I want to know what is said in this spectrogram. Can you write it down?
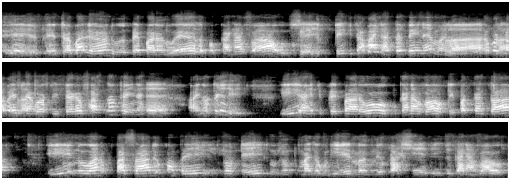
é, é, trabalhando, preparando ela para o carnaval. Você tem que trabalhar também, né, mano? Claro, claro, esse claro. negócio de pega fácil não tem, né? É. Aí não tem jeito. E a gente preparou para o carnaval, tem para cantar. E no ano passado eu comprei, juntei, junto com mais algum dinheiro, meu, meu cachê de, de carnaval,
